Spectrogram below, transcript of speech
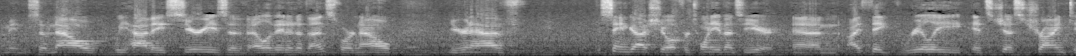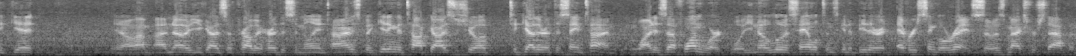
I mean, so now we have a series of elevated events where now you're going to have the same guys show up for 20 events a year, and I think really it's just trying to get You know, I'm, I know you guys have probably heard this a million times, but getting the top guys to show up together at the same time. Why does F1 work? Well, you know, Lewis Hamilton's going to be there at every single race. So is Max Verstappen.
